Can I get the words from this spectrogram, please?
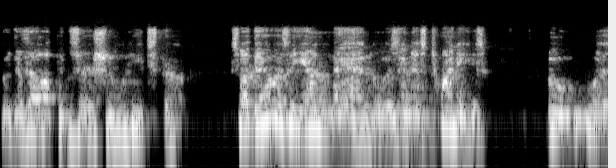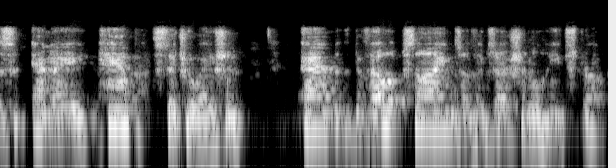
who develop exertional heat stroke. So there was a young man who was in his 20s who was in a camp situation and developed signs of exertional heat stroke.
